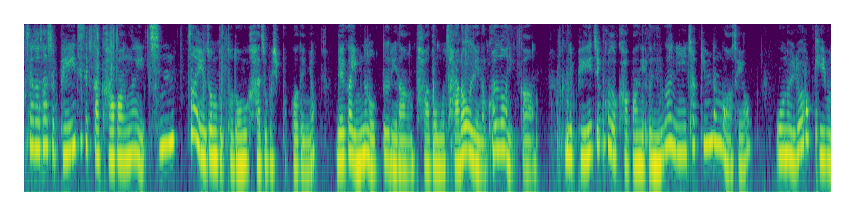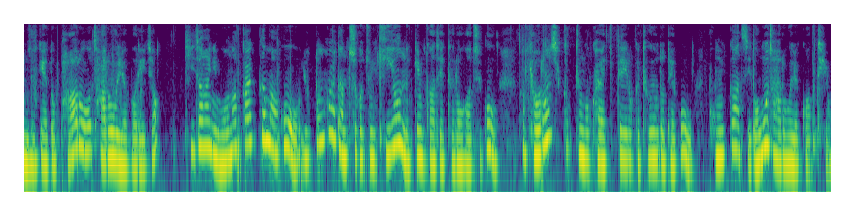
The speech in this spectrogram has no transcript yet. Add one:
제가 사실 베이지 색깔 가방을 진짜 예전부터 너무 가지고 싶었거든요. 내가 입는 옷들이랑 다 너무 잘 어울리는 컬러니까 근데 베이지 컬러 가방이 은근히 찾기 힘든 거 아세요? 오늘 이렇게 입은 룩에도 바로 잘 어울려 버리죠? 디자인이 워낙 깔끔하고 이 동글 단추가 좀 귀여운 느낌까지 들어가지고 결혼식 같은 거 갈 때 이렇게 들어도 되고 봄까지 너무 잘 어울릴 것 같아요.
